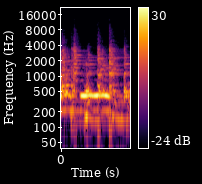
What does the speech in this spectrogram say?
Deus.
